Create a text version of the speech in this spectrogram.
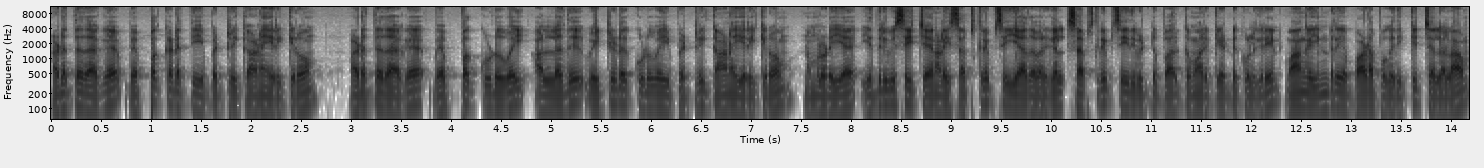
அடுத்ததாக வெப்பக்கடத்தியை பற்றி காண இருக்கிறோம். அடுத்ததாக வெப்ப குடுவை அல்லது வெற்றிட குடுவை பற்றி காண இருக்கிறோம் நம்மளுடைய எதிர்விசை சேனலை சப்ஸ்கிரைப் செய்யாதவர்கள் சப்ஸ்கிரைப் செய்துவிட்டு பார்க்குமாறு கேட்டுக்கொள்கிறேன். வாங்க இன்றைய பாடப்பகுதிக்கு செல்லலாம்.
